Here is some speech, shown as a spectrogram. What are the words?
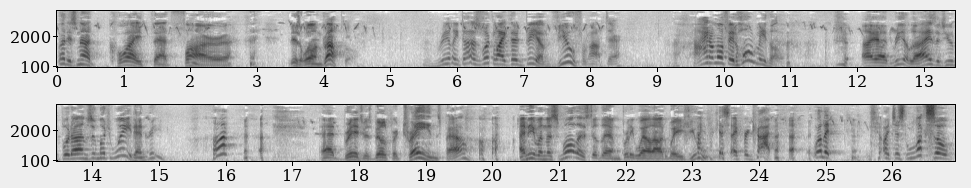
But it's not quite that far. Uh, it is a long drop, though. It really does look like there'd be a view from out there. I don't know if it'd hold me, though. I had realized that you'd put on so much weight, Henry. Huh? That bridge was built for trains, pal. And even the smallest of them pretty well outweighs you. I guess I forgot. well, it, know, it just looks so,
